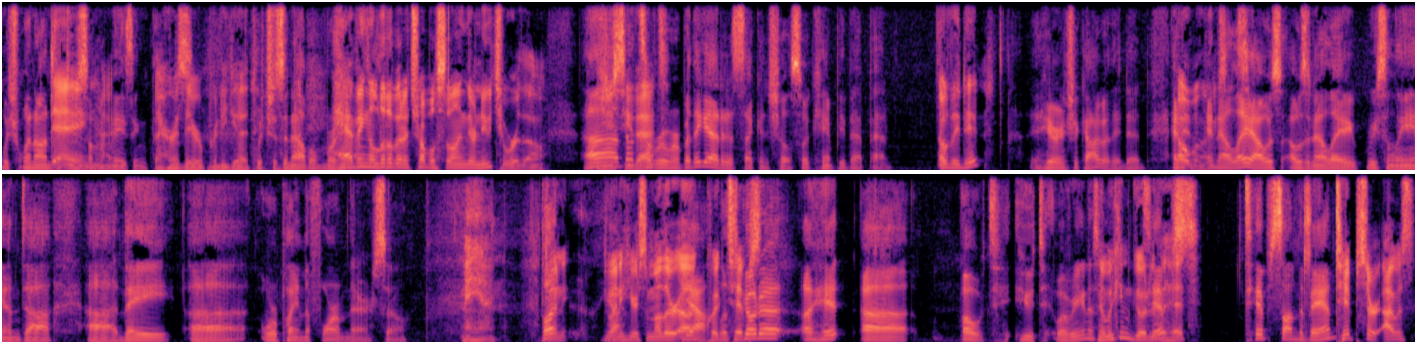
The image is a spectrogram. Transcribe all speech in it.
which went on to do dang. some amazing I heard they were pretty good. which is an album we're Having a to little bit of trouble selling their new tour, though. Uh, you see that's that? a rumor, but they got it a second show, so it can't be that bad. Oh, they did. Here in Chicago, they did, and Oh, in, well, that in LA, sense. I was I was in LA recently, and uh, uh, they uh, were playing the Forum there. So, Man. But- do you want to yeah. hear some other uh, yeah, quick let's tips? go to a hit. Uh, oh, t- who t- what were you gonna say? no, we can go to the hit. Tips on the band. Tips or I was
